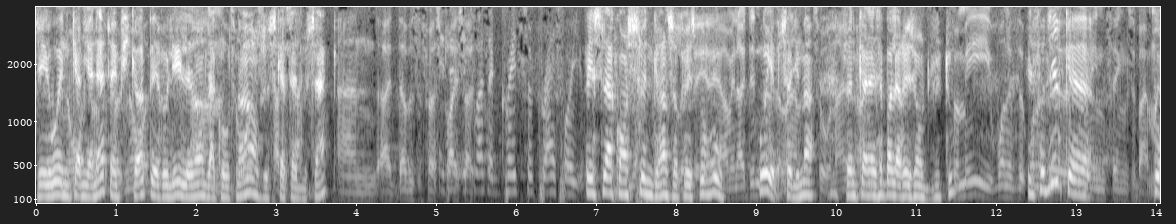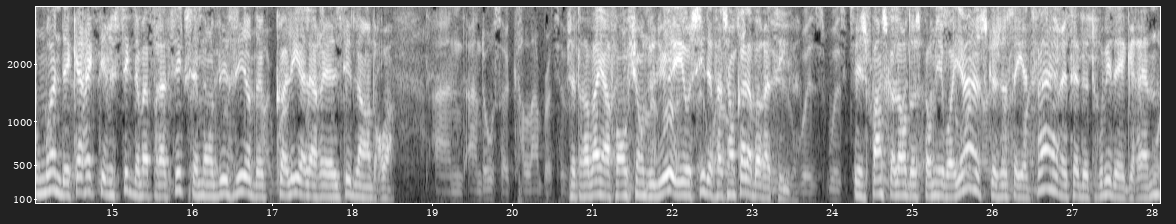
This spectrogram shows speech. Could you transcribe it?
J'ai loué une camionnette, un pick-up et roulé le long de la côte nord jusqu'à Tadoussac. Et cela a constitué une grande surprise pour vous. Oui, absolument. Je ne connaissais pas la région du tout. Il faut dire que, pour moi, une des caractéristiques de ma pratique, c'est mon désir de coller à la réalité de l'endroit. Je travaille en fonction du lieu et aussi de façon collaborative. Et je pense que lors de ce premier voyage, ce que j'essayais de faire était de trouver des graines,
